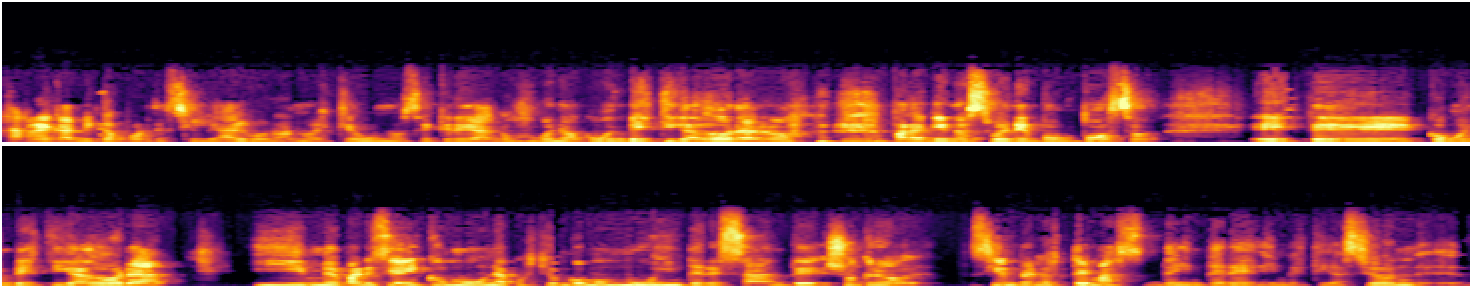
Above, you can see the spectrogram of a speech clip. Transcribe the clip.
carrera académica por decirle algo, ¿no? No es que uno se crea como, bueno, como investigadora, ¿no? Para que no suene pomposo, este, como investigadora, y me parece ahí como una cuestión como muy interesante. Yo creo, siempre los temas de interés de investigación, eh,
